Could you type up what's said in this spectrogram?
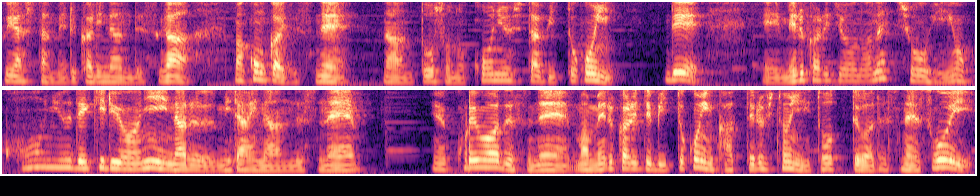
増やしたメルカリなんですが、まあ、今回ですね、なんとその購入したビットコインで、えー、メルカリ上のね、商品を購入できるようになるみたいなんですね。これはですね、まあ、メルカリでビットコイン買ってる人にとってはですね、すごい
